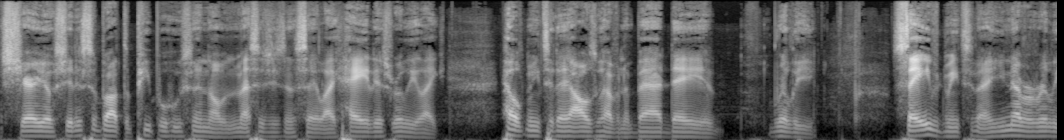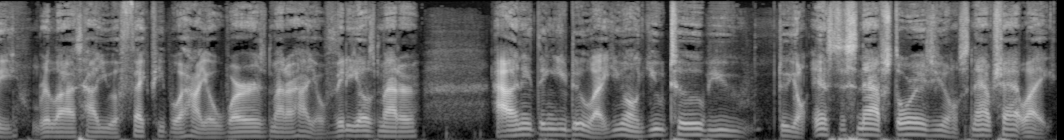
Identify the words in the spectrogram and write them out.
share your shit. It's about the people who send those messages and say like, "Hey, this really like helped me today. I was having a bad day. It really saved me today." You never really realize how you affect people and how your words matter, how your videos matter, how anything you do. Like you on YouTube, you do your Insta Snap stories, you on Snapchat, like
